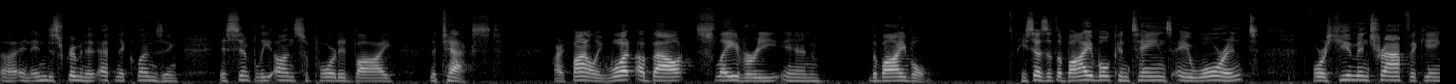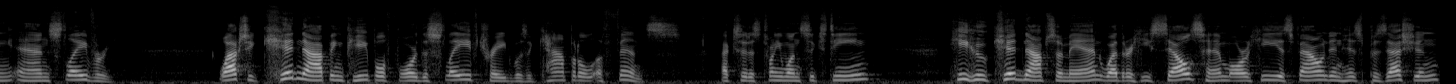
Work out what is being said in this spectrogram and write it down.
uh, an indiscriminate ethnic cleansing is simply unsupported by the text. All right, finally, what about slavery in the Bible? He says that the Bible contains a warrant for human trafficking and slavery. Well, actually, kidnapping people for the slave trade was a capital offense. Exodus 21 16. He who kidnaps a man, whether he sells him or he is found in his possession,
